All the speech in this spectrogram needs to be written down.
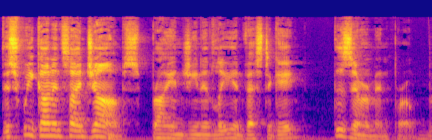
This week on Inside Jobs, Brian, Gene, and Lee investigate the Zimmerman probe.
